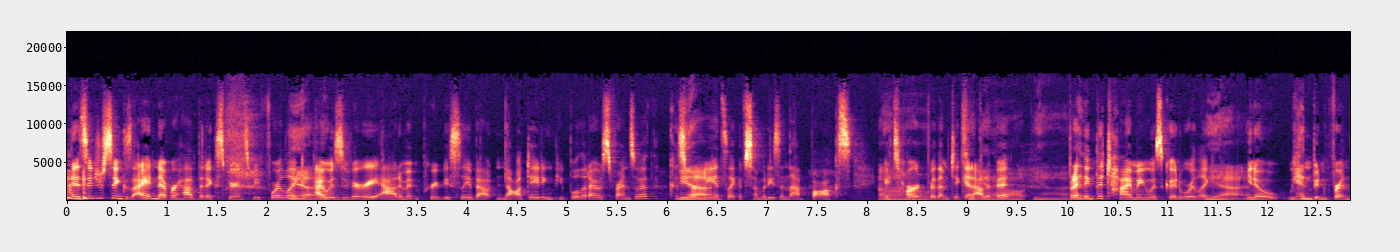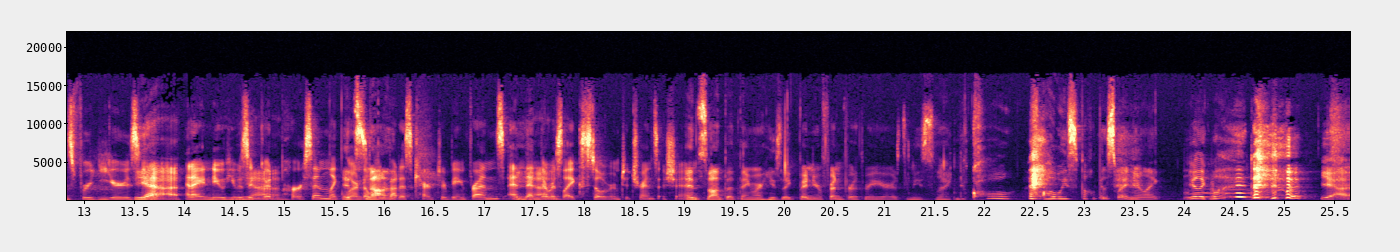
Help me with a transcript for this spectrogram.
and it's interesting because I had never had that experience before. Like, Yeah. I was very adamant previously about not dating people that I was friends with. Because Yeah. for me, it's like if somebody's in that box, it's hard Oh, for them to get out of it. Yeah. But I think the timing was good where, like, Yeah. you know, we hadn't been friends for years Yeah. yet. And I knew he was a good person, like, It's learned a lot about his character being friends. And then there was, like, still room to transition. it's not the thing where he's like been your friend for three years and he's like Nicole I always felt this way and you're like You're like, what? yeah.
